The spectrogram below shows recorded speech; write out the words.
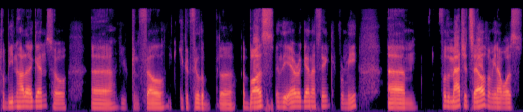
Turbinenhalle again. So uh you can feel you could feel the the a buzz in the air again, I think, for me. Um for the match itself, I mean I was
